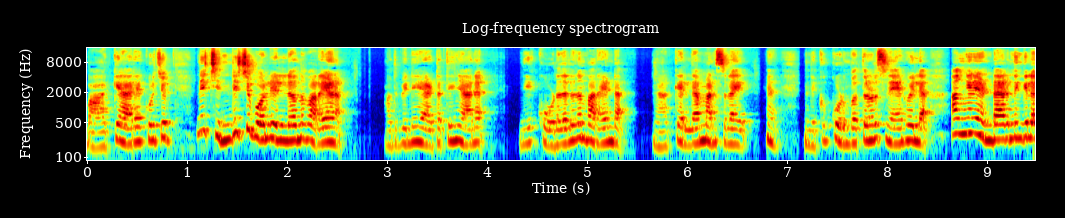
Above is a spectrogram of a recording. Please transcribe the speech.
ബാക്കി ആരെക്കുറിച്ചും നീ ചിന്തിച്ചു പോലും ഇല്ലെന്ന് പറയണം. അത് പിന്നെ ഏട്ടത്തി ഞാൻ നീ കൂടുതലൊന്നും പറയണ്ട. ഞങ്ങൾക്കെല്ലാം മനസ്സിലായി. നിനക്ക് കുടുംബത്തിനോട് സ്നേഹമില്ല. അങ്ങനെ ഉണ്ടായിരുന്നെങ്കിൽ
